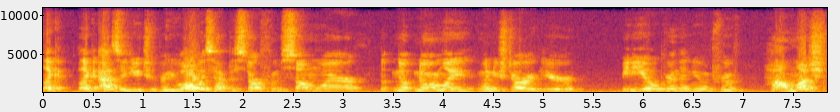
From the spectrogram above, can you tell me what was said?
like like as a YouTuber, you always have to start from somewhere. No, normally, when you start, you're mediocre and then you improve. How much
